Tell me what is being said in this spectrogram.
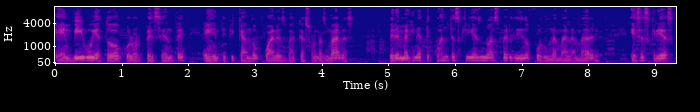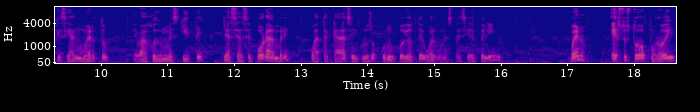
en vivo y a todo color presente e identificando cuáles vacas son las malas. Pero imagínate cuántas crías no has perdido por una mala madre. Esas crías que se han muerto debajo de un mezquite, ya se hace por hambre o atacadas incluso por un coyote o alguna especie de felino. Bueno, esto es todo por hoy.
